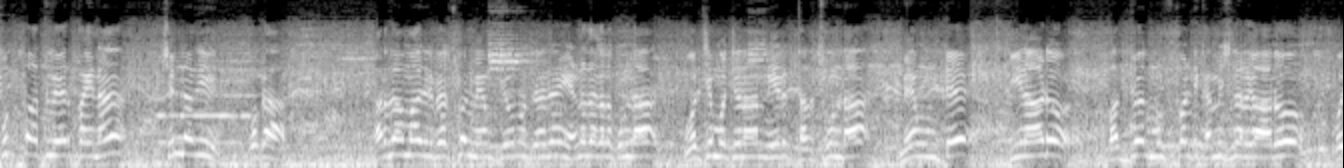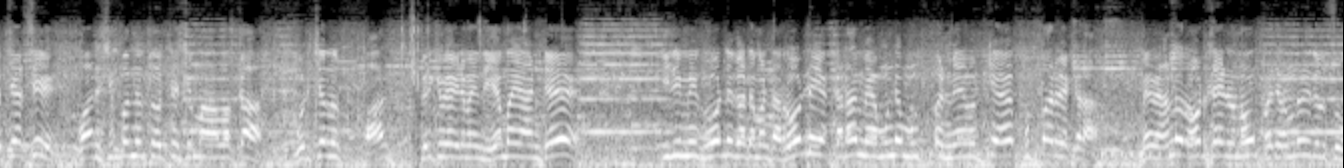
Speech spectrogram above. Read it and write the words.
ఫుట్పాత్ వేర్ పైన చిన్నది ఒక పరదా మాదిరి వేసుకొని మేము జీవనం చేసే ఎండ తగలకుండా వర్షం వచ్చినా నీడ తలచకుండా మేము ఉంటే ఈనాడు పద్వేలు మున్సిపాలిటీ కమిషనర్ గారు వచ్చేసి వారి సిబ్బందితో వచ్చేసి మా ఒక్క గుడిచెలు పిరికివేయడమైంది ఏమయ్యా అంటే ఇది మీకు రోడ్డు కట్టమంట రోడ్డు ఎక్కడ? మేము ఉండే మున్సిపల్ మేము వచ్చే ఫుట్పాత్ ఎక్కడ? మేము అందరూ రోడ్ సైడ్ ఉన్నాము ప్రజలందరికీ తెలుసు.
